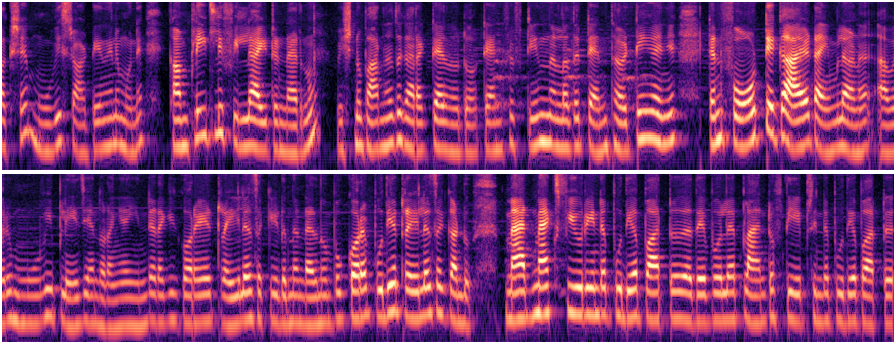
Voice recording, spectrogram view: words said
പക്ഷേ മൂവി സ്റ്റാർട്ട് ചെയ്യുന്നതിന് മുന്നേ കംപ്ലീറ്റ്ലി ഫില്ലായിട്ടുണ്ടായിരുന്നു വിഷ്ണു പറഞ്ഞത് കറക്റ്റ് ആയിരുന്നു കേട്ടോ ടെൻ ഫിഫ്റ്റീൻ എന്നുള്ളത് ടെൻ തേർട്ടീൻ കഴിഞ്ഞ് ടെൻ ഫോർട്ടി ഒക്കെ ആയ ടൈമിലാണ് അവർ മൂവി പ്ലേ ചെയ്യാൻ തുടങ്ങിയത്. ഇതിന്റെ ഇടയ്ക്ക് കുറേ ട്രെയിലേഴ്സ് ഒക്കെ ഇടുന്നുണ്ടായിരുന്നു. അപ്പോൾ കുറേ പുതിയ ട്രെയിലേഴ്സ് ഒക്കെ കണ്ടു. മാഡ് മാക്സ് ഫ്യൂറിന്റെ പുതിയ പാർട്ട് അതേപോലെ പ്ലാന്റ് ഓഫ് ദി ഏപ്സിന്റെ പുതിയ പാർട്ട്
